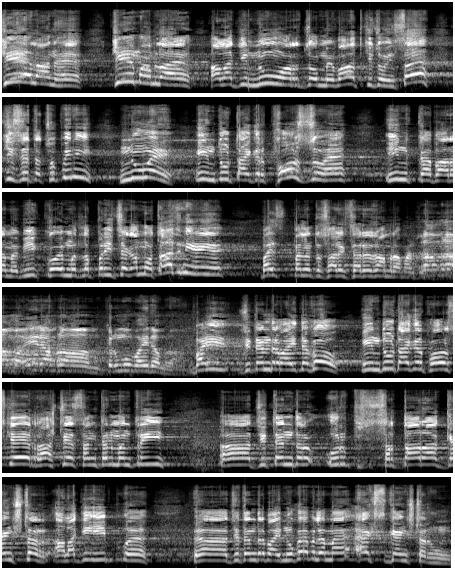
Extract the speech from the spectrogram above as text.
क्या ऐलान है? क्या मामला है? हालाँकि नू और जो मेवात की जो हिस्सा है किसी तो छुपी नहीं। नुए हिंदू टाइगर फोर्स जो है इनके बारे में भी कोई मतलब परिचय का मोहताज नहीं है ये। भाई पहले तो सारे सारे राम राम राम राम भाई राम राम। करमू भाई राम राम। भाई जितेंद्र भाई देखो हिंदू टाइगर फोर्स के राष्ट्रीय संगठन मंत्री जितेंद्र उर्फ़ सरदारा गैंगस्टर हालाँकि जितेंद्र भाई नु कहे बोले, मैं एक्स गैंगस्टर हूँ।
